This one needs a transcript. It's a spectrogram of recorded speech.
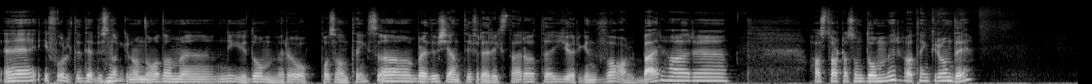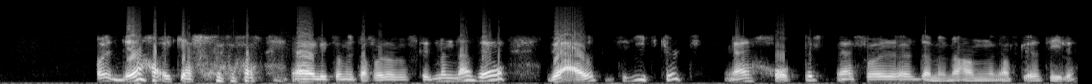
Eh, I forhold til det du snakker om nå, da med nye dommere opp og sånne ting, så ble det jo kjent i Fredrikstad at eh, Jørgen Valberg har, eh, har starta som dommer. Hva tenker du om det? Oi, det har ikke jeg. jeg er litt sånn utafor men nei, det, det er jo dritkult. Jeg håper jeg får dømme med han ganske tidlig.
